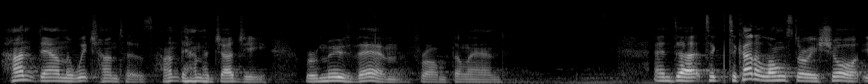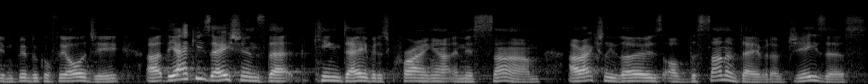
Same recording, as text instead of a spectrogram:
Hunt down the witch hunters. Hunt down the judgy. Remove them from the land. And uh, to, to, cut a long story short in biblical theology, uh, the accusations that King David is crying out in this psalm are actually those of the Son of David, of Jesus,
